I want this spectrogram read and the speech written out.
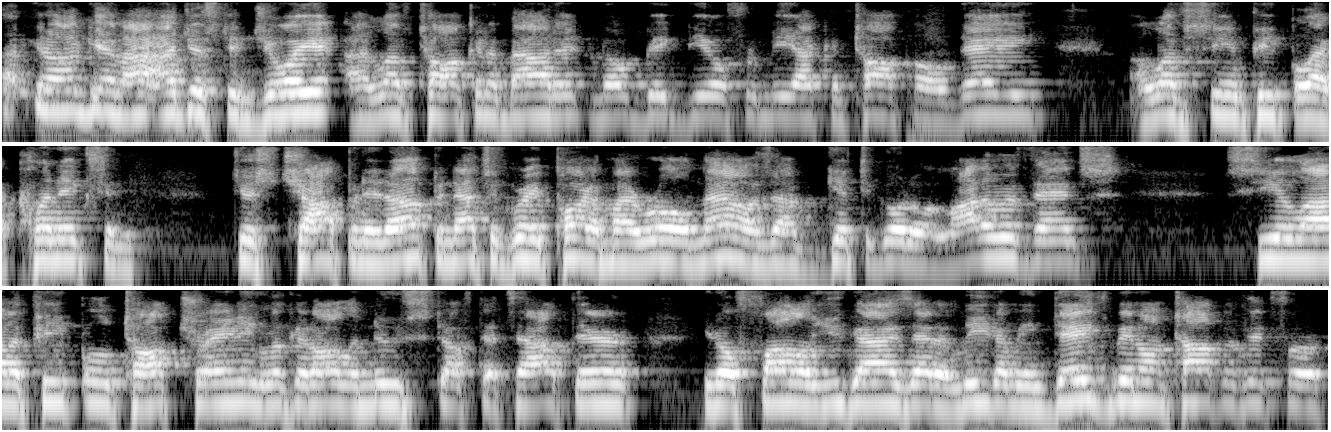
uh, you know, again, I, I just enjoy it. I love talking about it. No big deal for me. I can talk all day. I love seeing people at clinics and just chopping it up. And that's a great part of my role now is I get to go to a lot of events, see a lot of people, talk training, look at all the new stuff that's out there, you know, follow you guys at Elite. I mean, Dave's been on top of it for,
